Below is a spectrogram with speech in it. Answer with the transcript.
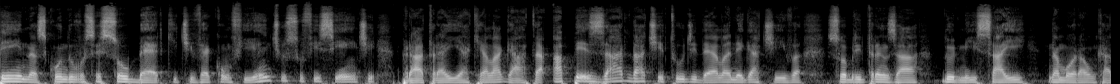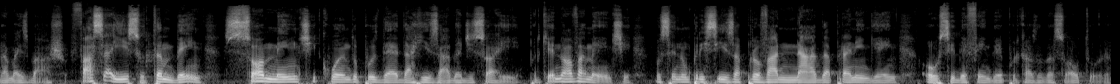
apenas quando você souber que tiver confiante o suficiente para atrair aquela gata, apesar da atitude dela negativa sobre transar, dormir, sair, namorar um cara mais baixo. Faça isso também somente quando puder dar risada disso aí, porque novamente, você não precisa provar nada para ninguém ou se defender por causa da sua altura.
